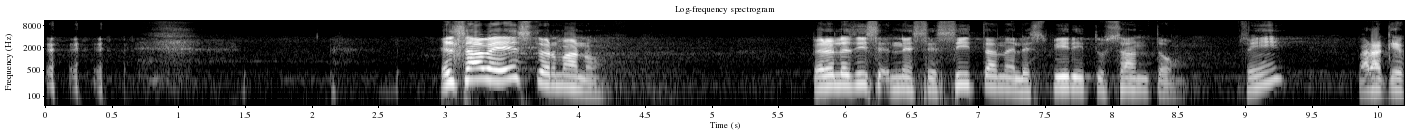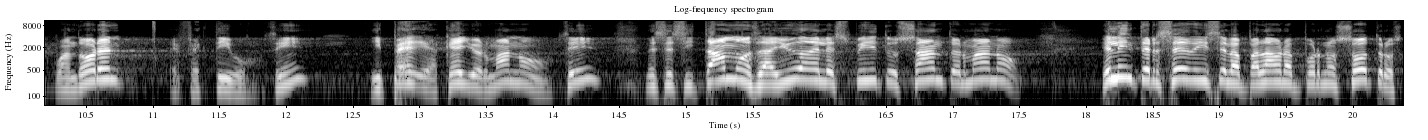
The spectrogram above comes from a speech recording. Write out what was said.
Él sabe esto, hermano. Pero Él les dice, necesitan el Espíritu Santo, ¿sí? Para que cuando oren, efectivo, ¿sí? Y pegue aquello, hermano, ¿sí? Necesitamos la ayuda del Espíritu Santo, hermano. Él intercede, dice la palabra, por nosotros.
